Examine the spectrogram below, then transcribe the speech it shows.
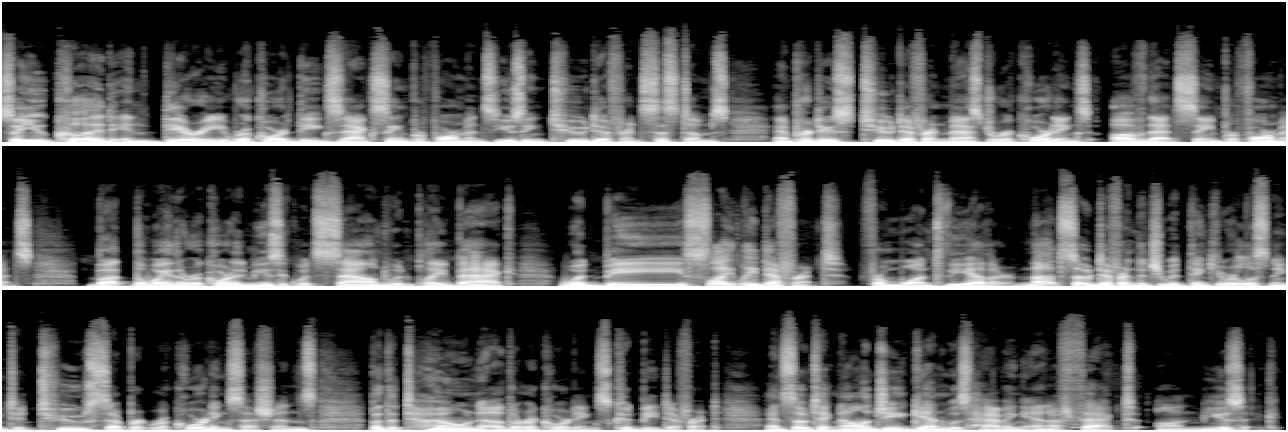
So you could, in theory, record the exact same performance using two different systems and produce two different master recordings of that same performance. But the way the recorded music would sound when played back would be slightly different from one to the other. Not so different that you would think you were listening to two separate recording sessions, but the tone of the recordings could be different. And so technology again was having an effect on music.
